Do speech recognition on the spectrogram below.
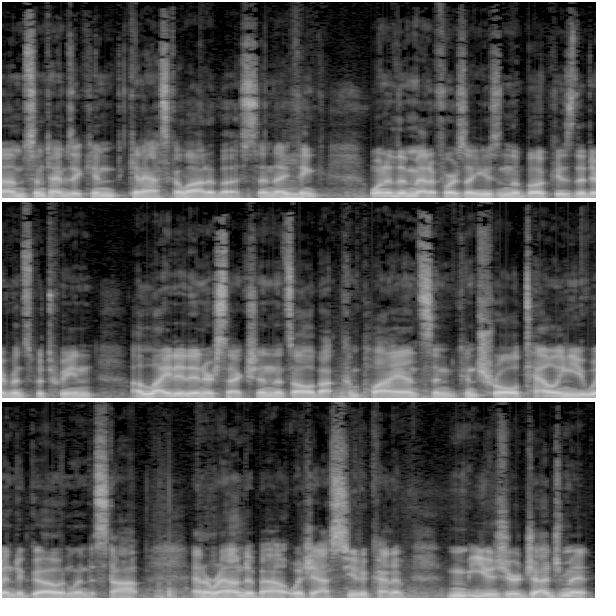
Um, sometimes it can can ask a lot of us. And I think one of the metaphors I use in the book is the difference between a lighted intersection that's all about compliance and control, telling you when to go and when to stop, and a roundabout which asks you to kind of m- use your judgment.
